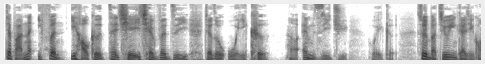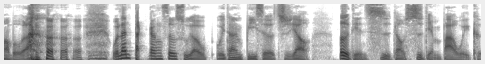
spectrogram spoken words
再把那一份一毫克再切一千分之一，叫做微克，好 mcg 微克，所以把就应该是看不啦。我那打刚收数要维他命 B 十二只要二点四到四点八微克，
